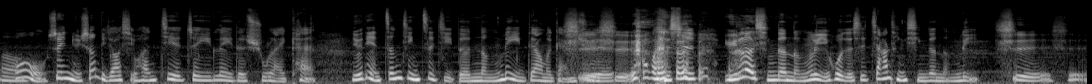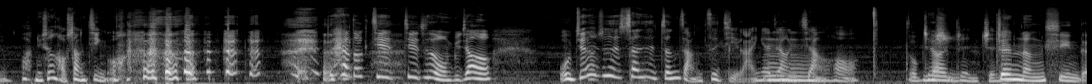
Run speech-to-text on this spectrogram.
哦，嗯、哦，所以女生比较喜欢借这一类的书来看。有点增进自己的能力，这样的感觉，是是。不管是娱乐型的能力，或者是家庭型的能力，是是。哇，女生好上进哦，大家都借借这种比较，我觉得就是算是增长自己啦，应该这样讲哈。嗯我比较认真，真能性的，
